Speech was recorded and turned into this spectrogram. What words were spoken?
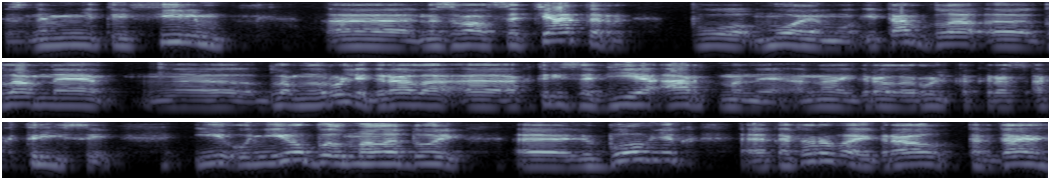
знаменитый фильм, э, назывался «Театр», по-моему. И там гла э, главная, э, главную роль играла э, актриса Вия Артмане. Она играла роль как раз актрисы. И у нее был молодой любовник, которого играл тогда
